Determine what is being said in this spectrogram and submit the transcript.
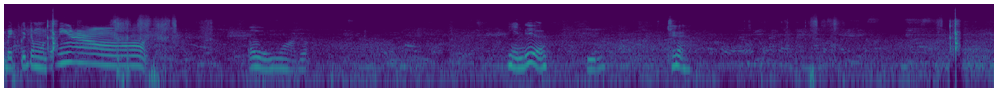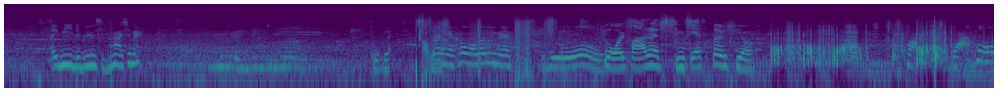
เบ็ดก็จะหมดแล้วเนี่ยเออหวาดด้วยเห็นดิเหรอเห็นใช่ไอบีดบิวสิบห้าใช่ไหมมีเด็กยิงสิบห้าถูกแล้วเอาไปนั่นแล้วไงเข้ามาแล้วยังไงโอ้โหลอยฟ้าเลยสกินแกสเตอร์เชียวฝากห วานโอ้โห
